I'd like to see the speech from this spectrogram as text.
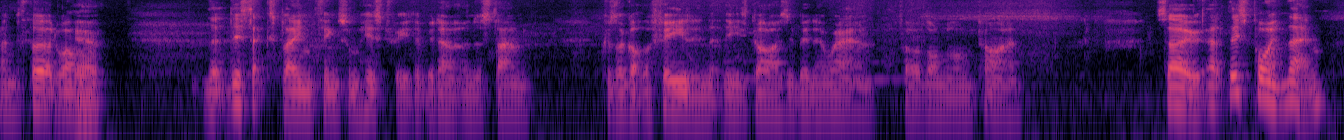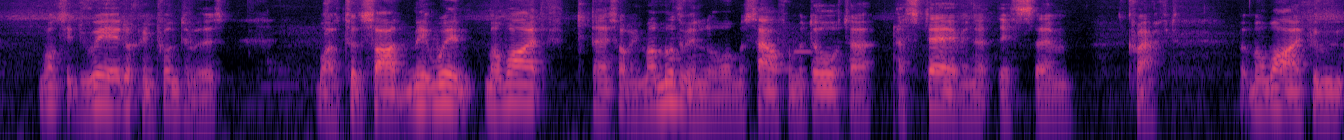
and the third one Yeah. that this explained things from history that we don't understand, because I got the feeling that these guys have been around for a long, long time. So at this point, then, once it's reared up in front of us, well, to the side, me, my wife, uh, sorry, my mother-in-law, myself, and my daughter are staring at this um, craft. But my wife, who was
